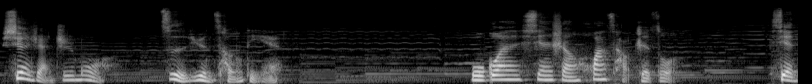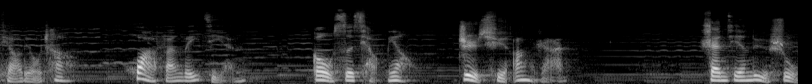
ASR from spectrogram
渲染之墨，字韵层叠。五官先生花草之作，线条流畅，化繁为简，构思巧妙，志趣盎然。山间绿树，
